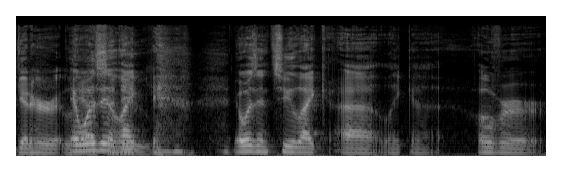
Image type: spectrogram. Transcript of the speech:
Get her. it wasn't like it wasn't too like uh like uh over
